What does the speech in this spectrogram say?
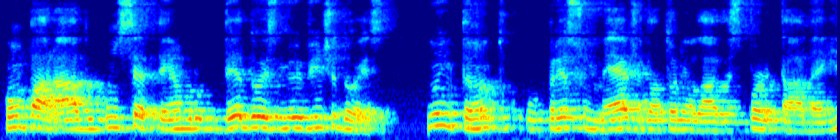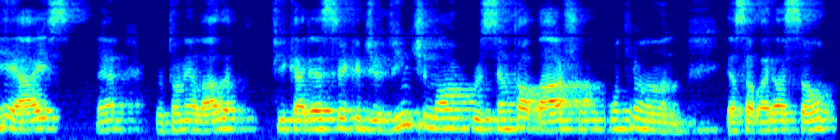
comparado com setembro de 2022. No entanto, o preço médio da tonelada exportada em reais, né, por tonelada, ficaria cerca de 29% abaixo ano contra ano. Essa variação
